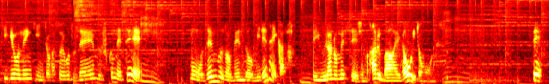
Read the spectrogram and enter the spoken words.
企業年金とかそういうこと全部含めえてえもう全部の面倒を見れないからうんっていう裏のメッセージもある場合が多いと思うんです。うん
